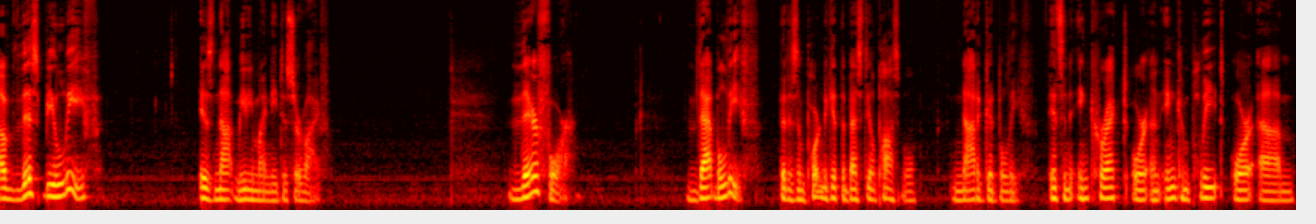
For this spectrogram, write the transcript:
of this belief is not meeting my need to survive. Therefore, that belief that it's important to get the best deal possible, not a good belief. It's an incorrect or an incomplete or um,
